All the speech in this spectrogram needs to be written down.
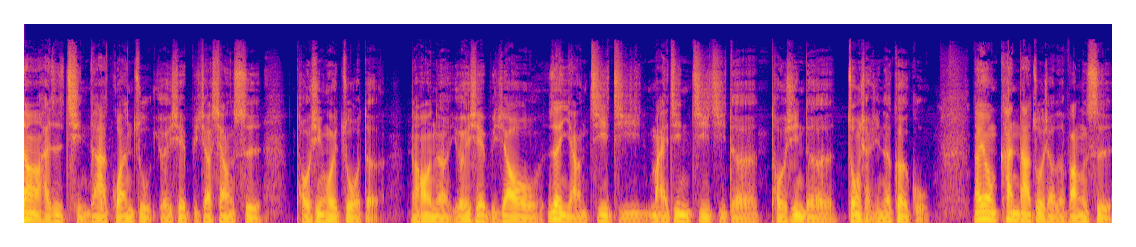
当然还是请大家关注有一些比较像是投信会做的。然后呢，有一些比较认养积极、买进积极的投信的中小型的个股，那用看大做小的方式，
